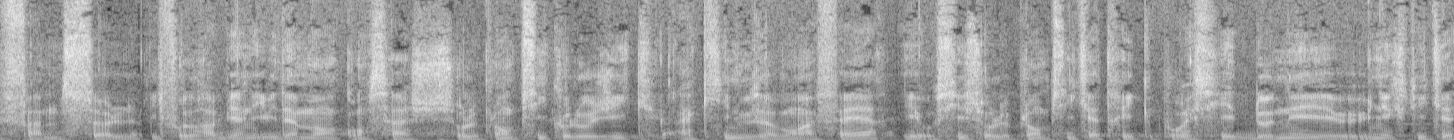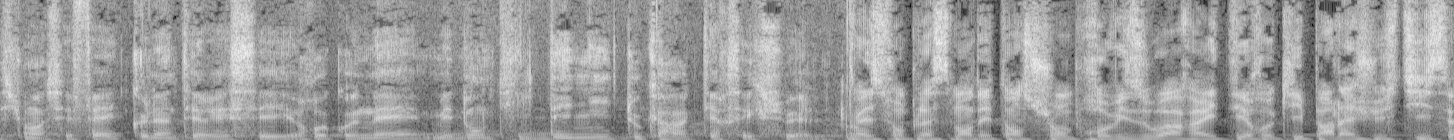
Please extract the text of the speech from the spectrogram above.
femme seule. Il faudra bien évidemment qu'on sache sur le plan psychologique à qui nous avons affaire, et aussi sur le plan psychiatrique, pour essayer de donner une explication à ces que l'intéressé reconnaît, mais dont il dénie tout caractère sexuel. Son placement en détention provisoire a été requis par la justice.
